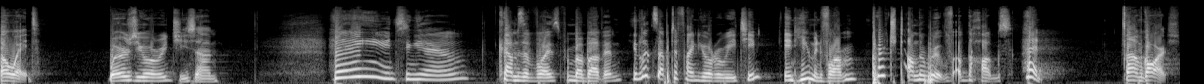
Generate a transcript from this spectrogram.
Oh wait, where's Yoruichi-san? Hey, Ichigo, comes a voice from above him. He looks up to find Yoruichi, in human form, perched on the roof of the Hog's head. Of course.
